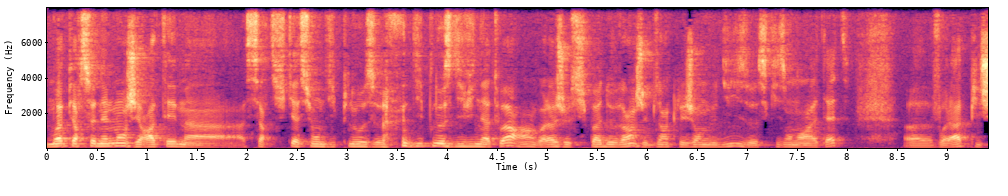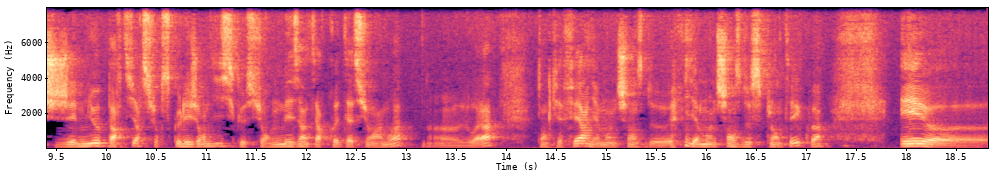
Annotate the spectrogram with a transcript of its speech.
moi personnellement, j'ai raté ma certification d'hypnose d'hypnose divinatoire. Hein. Voilà, je suis pas devin, j'ai bien que les gens me disent ce qu'ils ont dans la tête. Euh, voilà, puis j'aime mieux partir sur ce que les gens disent que sur mes interprétations à moi. Euh, voilà, tant qu'à faire, il y a moins de chances de il y a moins de chances de se planter quoi. Et, euh,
